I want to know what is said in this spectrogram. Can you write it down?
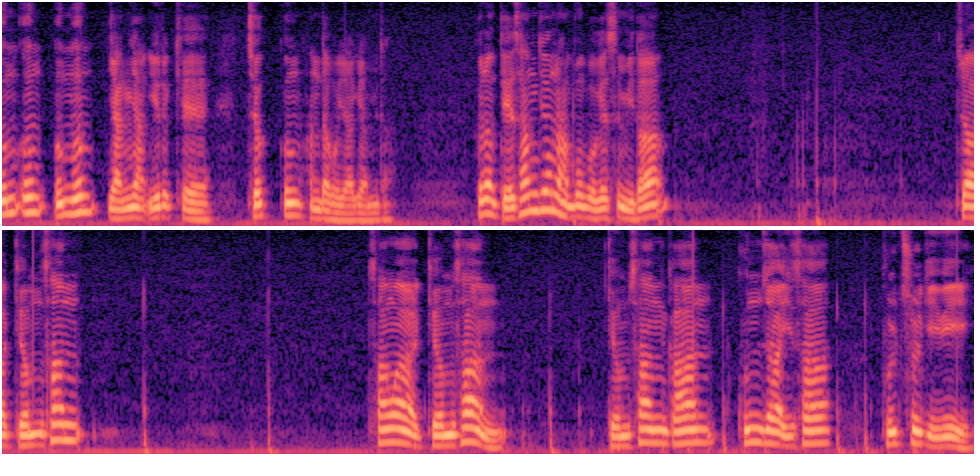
음, 음, 음, 음, 양, 양 이렇게 적응한다고 이야기합니다. 그럼 대상전을 한번 보겠습니다. 자, 겸산, 상활, 겸산, 겸산간, 군자, 이사, 불출기위,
